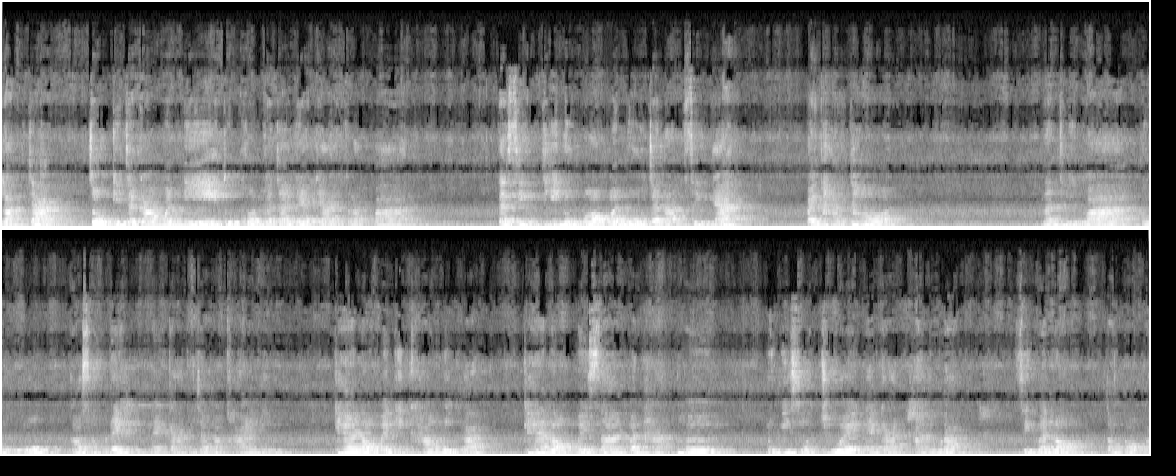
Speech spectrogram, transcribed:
หลังจากจบกิจกรรมวันนี้ทุกคนก็จะแยกย้ายกลับบ้าน แต่สิ่งที่หนูบอกว่าหนูจะนำสิ่งนี้ไปถ่ายทอด นั่นถือว่าหนูก็สำเร็จในการที่จะมาค่ายนี้ แค่เราไม่กินข้าวเหลือ แค่เราไม่สร้างปัญหาเพิ่ม หนูมีส่วนช่วยในการอนุรักษ์สิ่งแวดล้อมต่อต่อไป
